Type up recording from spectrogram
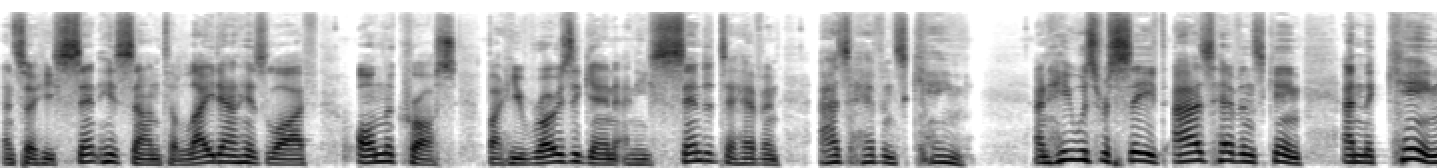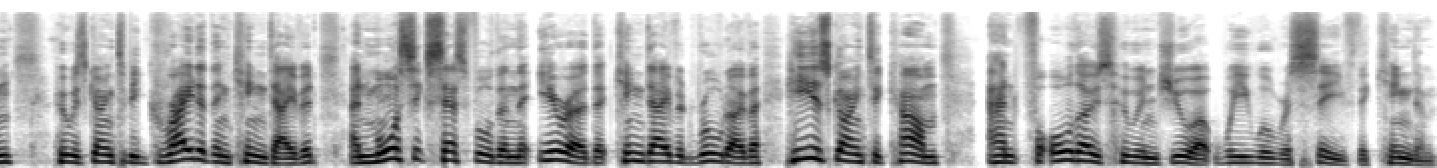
And so he sent his son to lay down his life on the cross, but he rose again and he ascended to heaven as heaven's king. And he was received as heaven's king. And the king, who is going to be greater than King David and more successful than the era that King David ruled over, he is going to come. And for all those who endure, we will receive the kingdom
